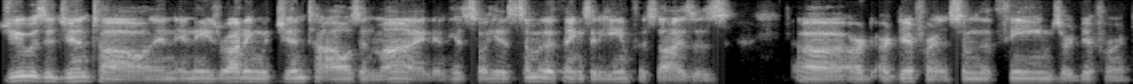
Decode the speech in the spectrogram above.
Jew is a Gentile, and, and he's writing with Gentiles in mind. And his, so his, some of the things that he emphasizes uh, are, are different. Some of the themes are different.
